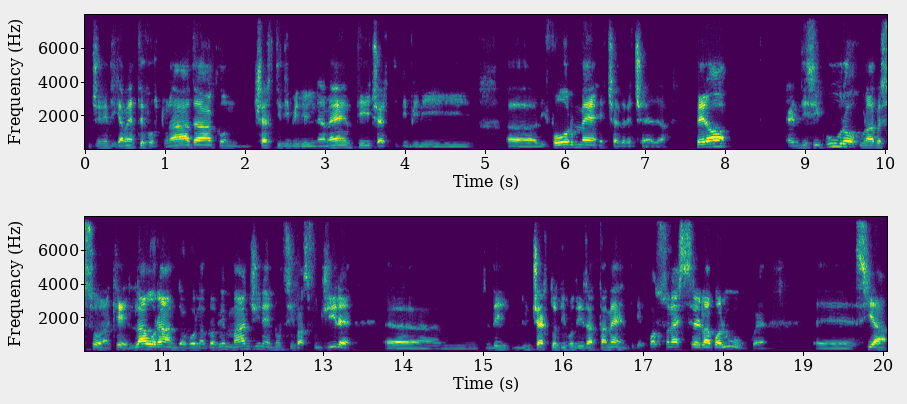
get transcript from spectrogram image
geneticamente fortunata, con certi tipi di lineamenti, certi tipi di, uh, di forme, eccetera, eccetera. Però è di sicuro una persona che lavorando con la propria immagine non si fa sfuggire eh, di, di, un certo tipo di trattamenti che possono essere la qualunque, eh, sia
